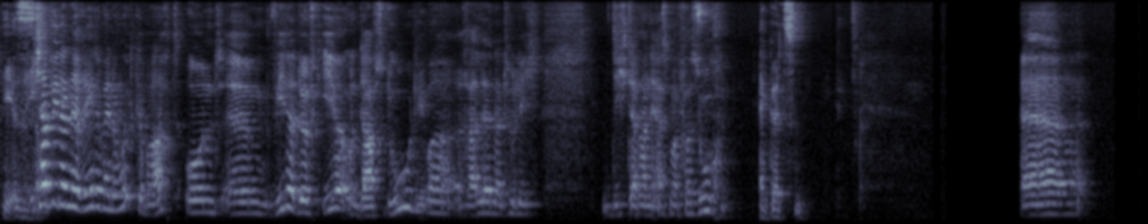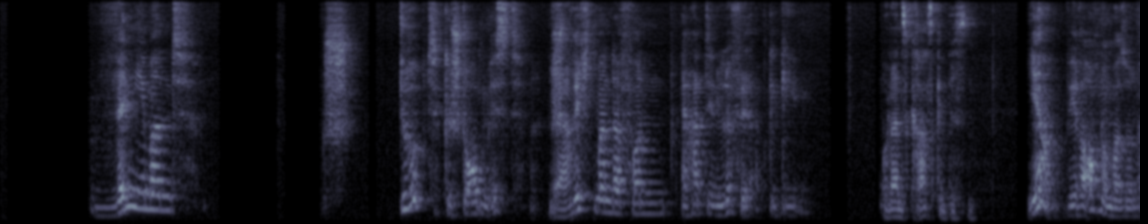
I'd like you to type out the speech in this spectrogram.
Nee, Ich habe wieder eine Redewendung mitgebracht und ähm, wieder dürft ihr und darfst du, lieber Ralle, natürlich dich daran erstmal versuchen. Ergötzen. Äh, wenn jemand stirbt, gestorben ist, Ja. spricht man davon, er hat den Löffel abgegeben. Oder ins Gras gebissen. Ja, wäre auch nochmal so eine.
